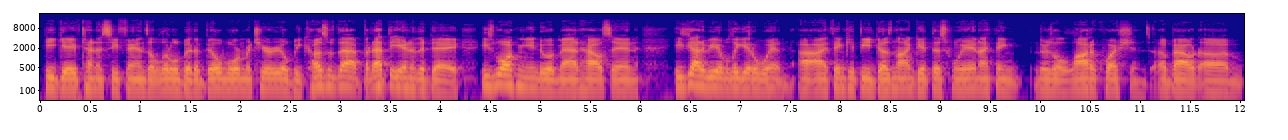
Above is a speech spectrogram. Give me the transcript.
he gave Tennessee fans a little bit of billboard material because of that. But at the end of the day, he's walking into a madhouse, and he's got to be able to get a win. I think if he does not get this win, I think there's a lot of questions about. Um,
